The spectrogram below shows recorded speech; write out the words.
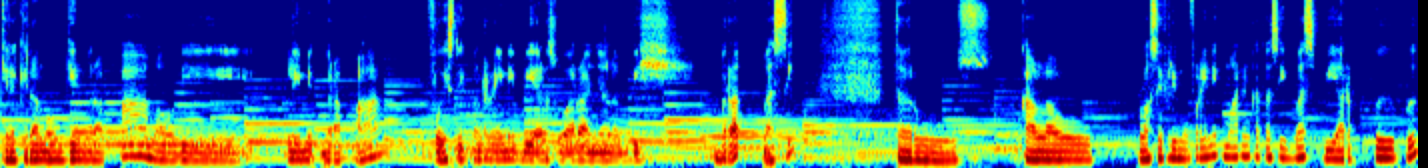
kira-kira mau gain berapa mau di limit berapa voice deepener ini biar suaranya lebih berat basi. Terus kalau plosive remover ini kemarin kata si Bas biar pepe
